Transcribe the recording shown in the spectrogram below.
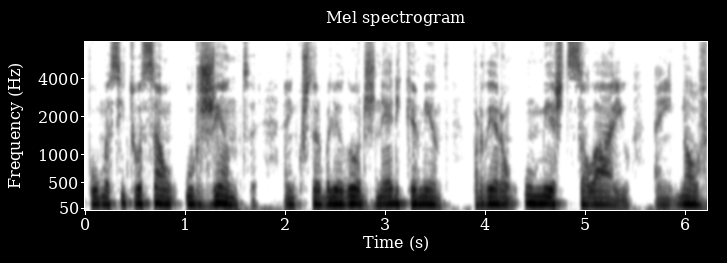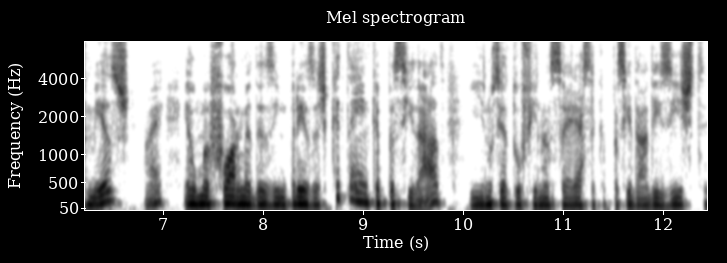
por uma situação urgente em que os trabalhadores genericamente perderam um mês de salário em nove meses. É? é? uma forma das empresas que têm capacidade, e no setor financeiro essa capacidade existe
